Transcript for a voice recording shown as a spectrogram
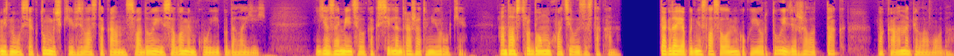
Метнулась я к тумбочке, взяла стакан с водой и соломинку и подала ей — я заметила, как сильно дрожат у нее руки. Она с трудом ухватилась за стакан. Тогда я поднесла соломинку к ее рту и держала так, пока она пила воду.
